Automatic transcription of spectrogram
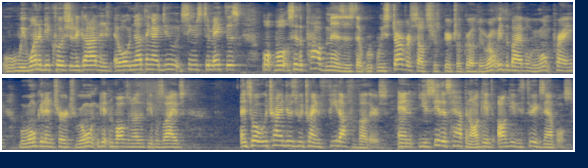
We want to be closer to God, and oh, nothing I do seems to make this. Well, well, see, the problem is, is that we starve ourselves for spiritual growth. We won't read the Bible. We won't pray. We won't get in church. We won't get involved in other people's lives. And so what we try and do is we try and feed off of others. And you see this happen. I'll give I'll give you three examples.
